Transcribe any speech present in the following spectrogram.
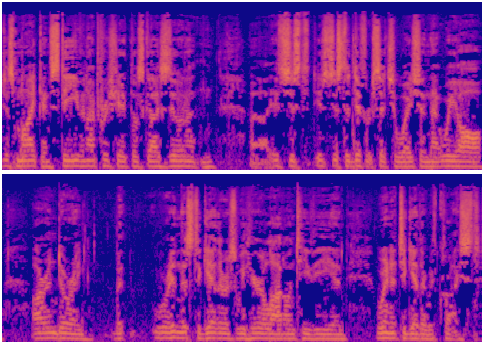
just Mike and Steve, and I appreciate those guys doing it. And it's just it's just a different situation that we all are enduring. But we're in this together as we hear a lot on TV, and we're in it together with Christ.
